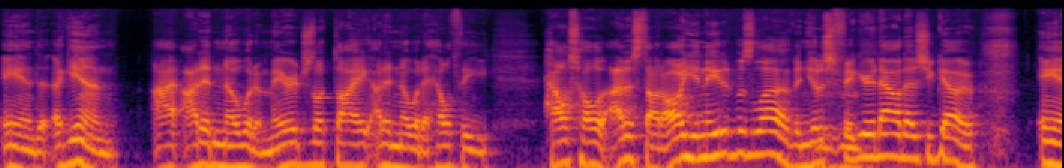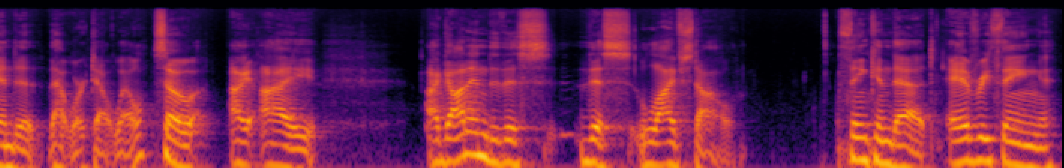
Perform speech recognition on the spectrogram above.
And again, I, I didn't know what a marriage looked like. I didn't know what a healthy household. I just thought all you needed was love and you'll just figure it out as you go. And uh, that worked out well. So I I I got into this this lifestyle thinking that everything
